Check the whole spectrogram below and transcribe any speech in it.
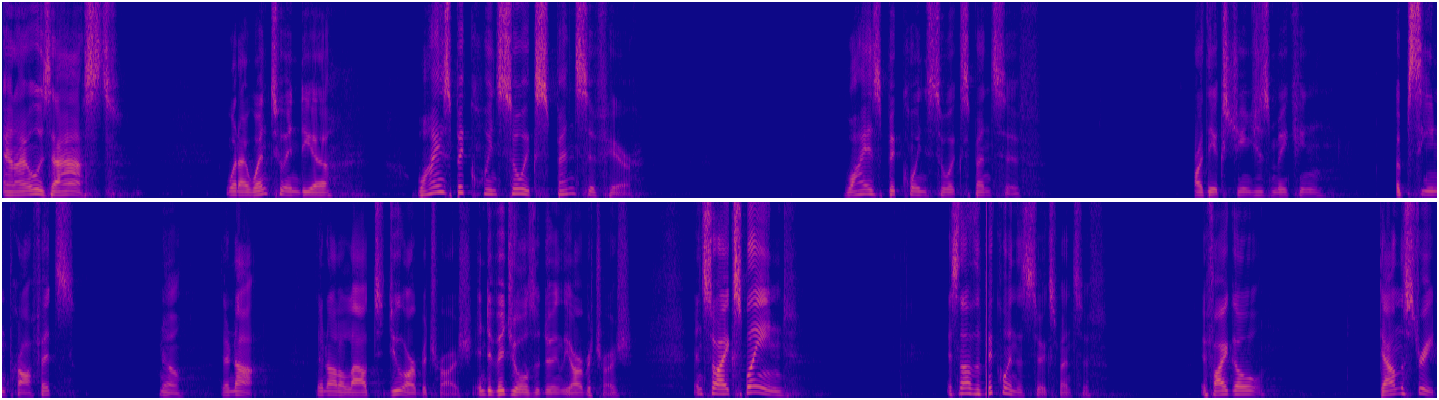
And I was asked when I went to India, why is Bitcoin so expensive here? Why is Bitcoin so expensive? Are the exchanges making obscene profits? No, they're not. They're not allowed to do arbitrage. Individuals are doing the arbitrage. And so I explained, it's not the Bitcoin that's too expensive. If I go down the street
